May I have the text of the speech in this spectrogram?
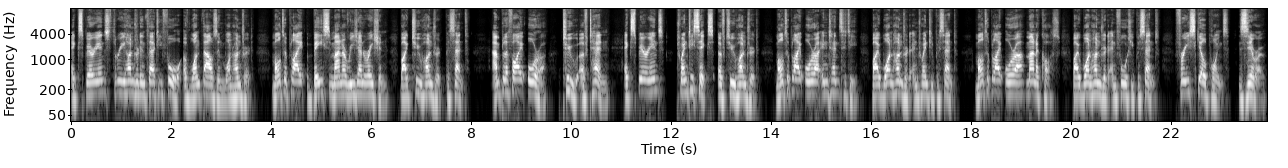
Experience 334 of 1100. Multiply base mana regeneration by 200%. Amplify aura 2 of 10. Experience 26 of 200. Multiply aura intensity by 120%. Multiply aura mana cost by 140%. Free skill points 0.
